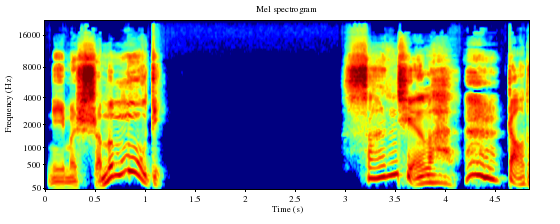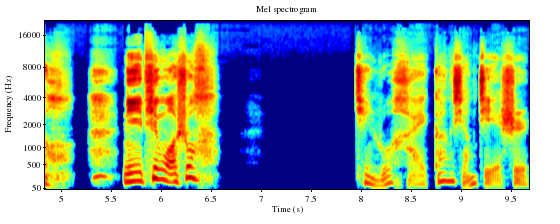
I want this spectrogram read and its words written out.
你们什么目的？”三千万，赵董，你听我说。靳如海刚想解释，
